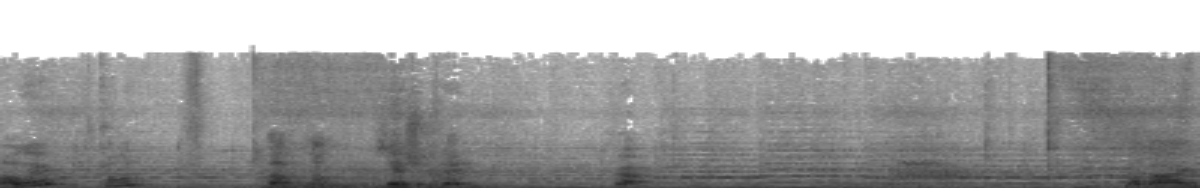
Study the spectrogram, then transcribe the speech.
Okay, come on. Oh, no, Sandshrew's dead. Yeah. Bye bye.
